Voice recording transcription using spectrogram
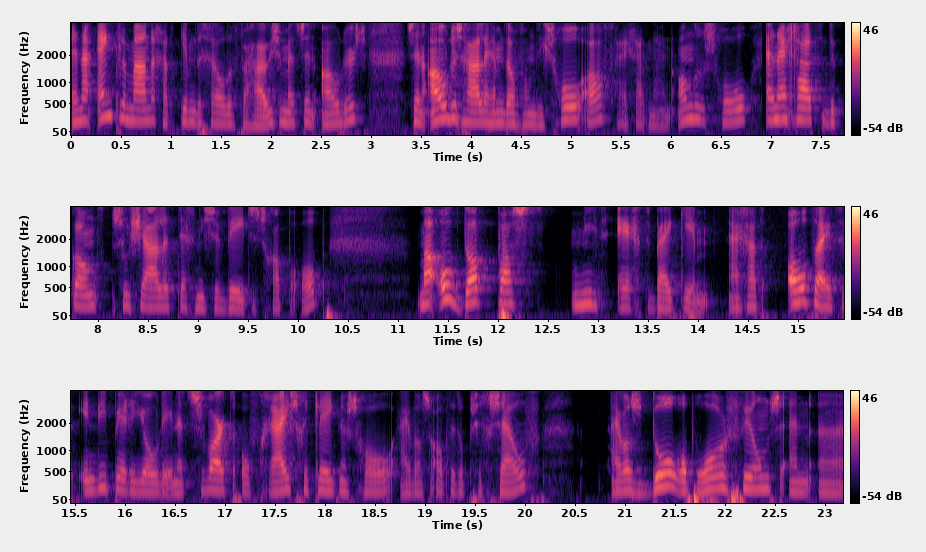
En na enkele maanden gaat Kim de Gelder verhuizen met zijn ouders. Zijn ouders halen hem dan van die school af. Hij gaat naar een andere school. En hij gaat de kant sociale technische wetenschappen op. Maar ook dat past niet echt bij Kim. Hij gaat altijd in die periode in het zwart of grijs gekleed naar school. Hij was altijd op zichzelf. Hij was dol op horrorfilms en uh,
